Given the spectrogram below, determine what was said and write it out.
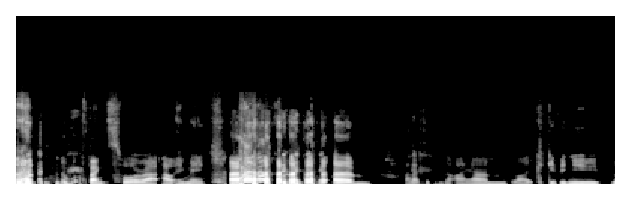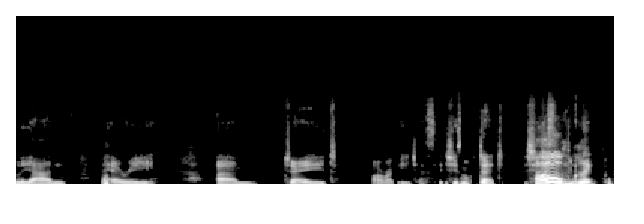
thanks for uh, outing me. Uh, um, I like to think that I am like giving you Leigh-Anne, Perrie, um, Jade, R.I.P. Jesy. She's not dead. She oh my group. god.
